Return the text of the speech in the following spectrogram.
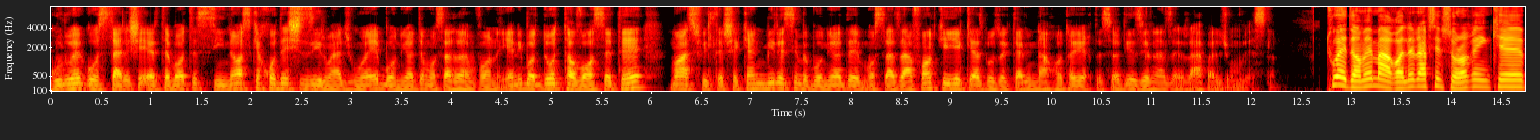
گروه گسترش ارتباط سیناست که خودش زیر مجموعه بنیاد مستضعفانه. یعنی با دو تا واسطه ما از فیلتر شکن می‌رسیم به بنیاد مستضعفان که یکی از بزرگترین نهادهای اقتصادی زیر نظر رهبر جمهوری اسلامی. تو ادامه مقاله رفتیم سراغ این که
